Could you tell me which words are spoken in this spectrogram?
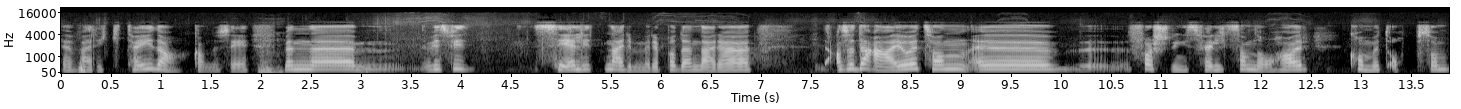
verktøy, da, kan du si. Mm. Men uh, hvis vi ser litt nærmere på den derre Altså, det er jo et sånn uh, forskningsfelt som nå har kommet opp som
